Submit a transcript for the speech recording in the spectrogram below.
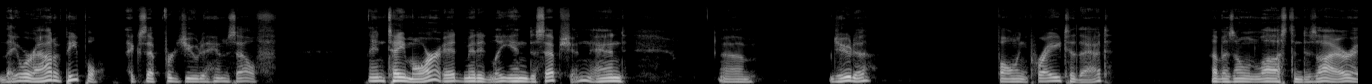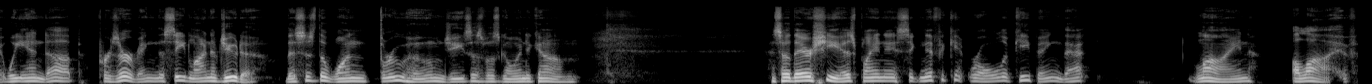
they were out of people except for Judah himself. And Tamar, admittedly in deception, and um, Judah falling prey to that, of his own lust and desire, we end up preserving the seed line of Judah. This is the one through whom Jesus was going to come. And so there she is playing a significant role of keeping that line alive.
